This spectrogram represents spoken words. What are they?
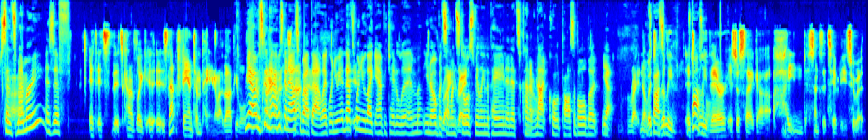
sense uh, memory as if it, it's it's kind of like it, it's not phantom pain. A lot of people. Yeah, I was gonna I was gonna ask about that. that. Like when you and that's it, when you like amputate a limb, you know, but right, someone right. still is feeling the pain, and it's kind no. of not quote possible, but yeah. Right. No, it's, it's really it's, really there. It's just like a heightened sensitivity to it,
